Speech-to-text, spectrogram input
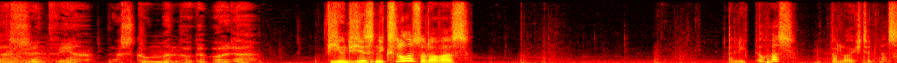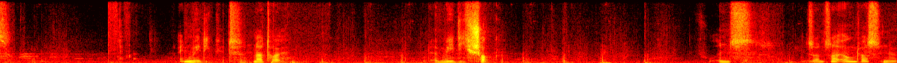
Das sind wir, Kommandogebäude. Wie, und hier ist nichts los, oder was? Da liegt doch was. Da leuchtet was. Ein Medikit. Na toll. Oder Medischock. Für uns. Sonst noch irgendwas? Nö.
